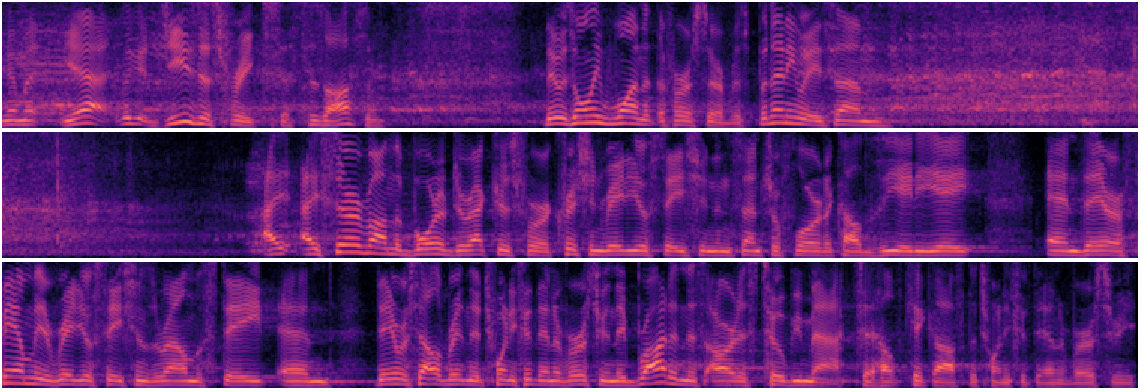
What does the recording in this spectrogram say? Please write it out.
Yeah, look at Jesus freaks. This is awesome. There was only one at the first service. But, anyways, um, I, I, serve on the board of directors for a Christian radio station in Central Florida called Z88. And they're a family of radio stations around the state. And they were celebrating their 25th anniversary. And they brought in this artist, Toby Mac, to help kick off the 25th anniversary.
